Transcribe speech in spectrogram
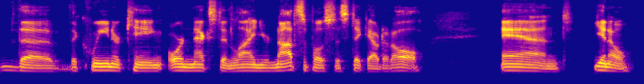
the the queen or king or next in line. You're not supposed to stick out at all. And you know,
